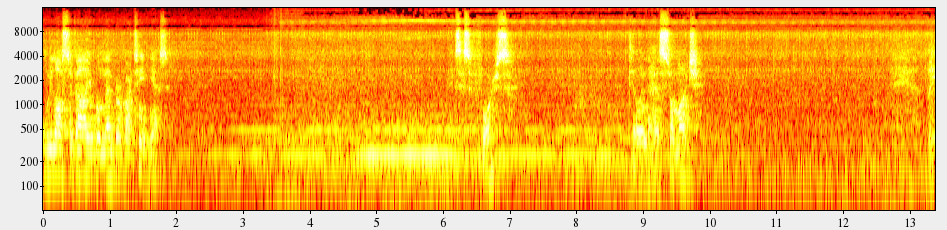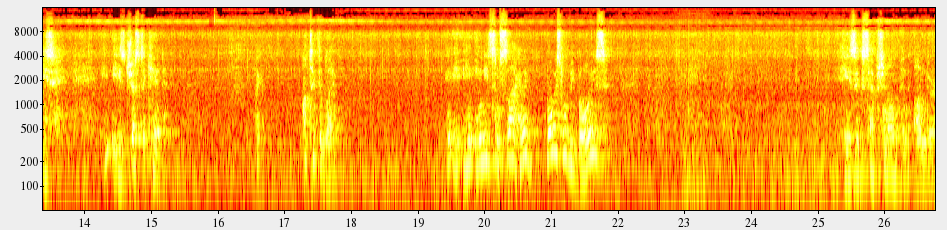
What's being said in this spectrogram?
We lost a valuable member of our team, yes. Excessive force. Dylan has so much. But he's, he, he's just a kid. Like, I'll take the blame. He, he, he needs some slack. I mean, boys will be boys. He's exceptional and under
